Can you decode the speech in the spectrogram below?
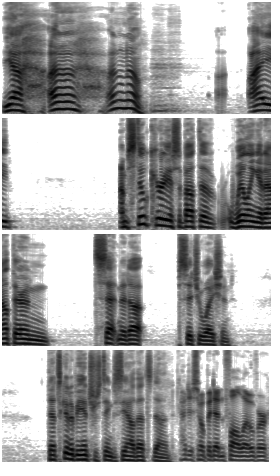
Yeah, uh, I don't know. I I'm still curious about the willing it out there and setting it up situation. That's going to be interesting to see how that's done. I just hope it doesn't fall over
